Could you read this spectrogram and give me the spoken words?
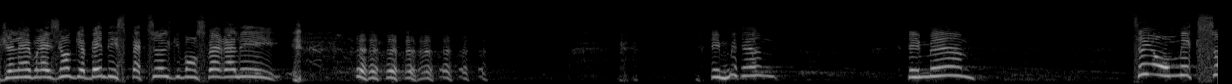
j'ai l'impression qu'il y a bien des spatules qui vont se faire aller. Amen. Amen. Tu sais, on mixe ça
